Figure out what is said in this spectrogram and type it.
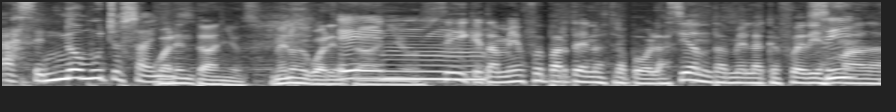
Hace no muchos años. 40 años, menos de 40 Em, años. Sí, que también fue parte de nuestra población también la que fue Sí, diezmada.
